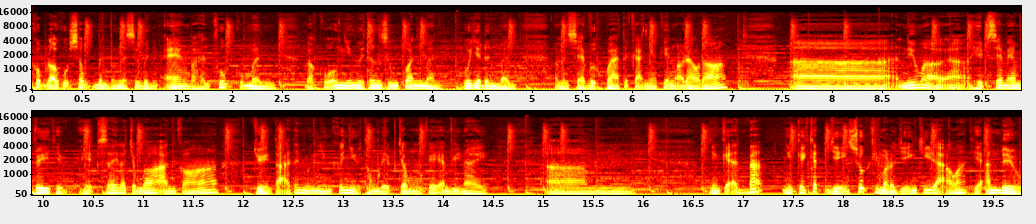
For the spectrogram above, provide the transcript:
cốt lõi cuộc sống của mình vẫn là sự bình an và hạnh phúc của mình và của những người thân xung quanh mình của gia đình mình. Và mình sẽ vượt qua tất cả những cái nỗi đau đó. À, nếu mà à, hiệp xem mv thì hiệp thấy là trong đó anh có truyền tải tới những, những cái nhiều thông điệp trong cái mv này. À, những cái ánh mắt những cái cách diễn xuất khi mà đạo diễn chỉ đạo á, thì anh đều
